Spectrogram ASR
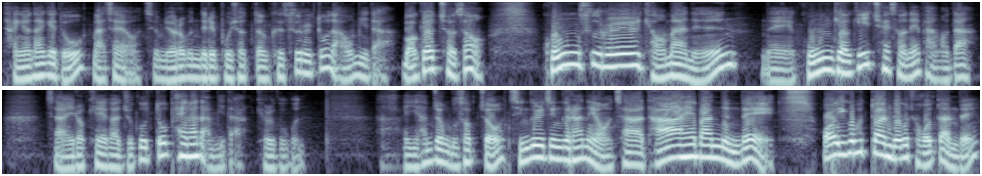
당연하게도 맞아요. 지금 여러분들이 보셨던 그 수를 또 나옵니다. 먹여쳐서 공수를 겸하는 네, 공격이 최선의 방어다. 자, 이렇게 해가지고 또 패가 납니다. 결국은. 아, 이 함정 무섭죠? 징글징글하네요. 자, 다 해봤는데, 어, 이것도 안 되고 저것도 안 돼.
